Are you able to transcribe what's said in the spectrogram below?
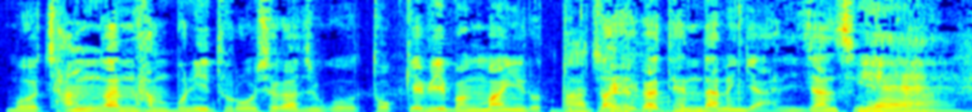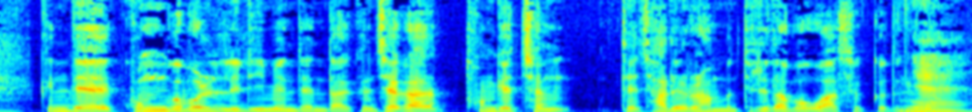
뭐 장관 한 분이 들어오셔가지고 도깨비 방망이로 뚝딱해가 된다는 게 아니지 않습니까? 예. 근데 공급을 늘리면 된다. 그 제가 통계청 자료를 한번 들여다보고 왔었거든요.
